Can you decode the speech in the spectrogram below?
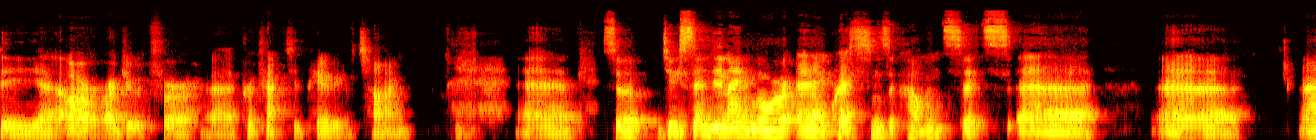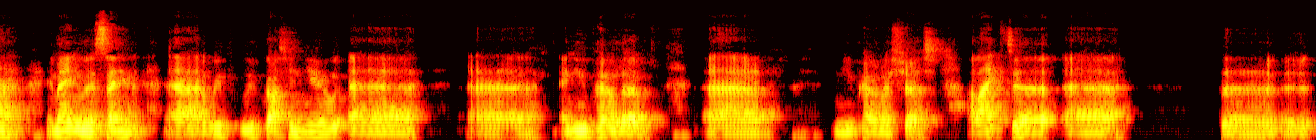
The, uh, or, do it for a protracted period of time. Uh, so do send in any more uh, questions or comments. It's uh, uh, ah, Emmanuel is saying uh, we've we've got a new uh, a new polo, uh, new polo shirt. I like the uh, the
